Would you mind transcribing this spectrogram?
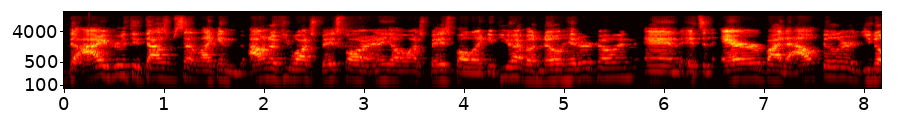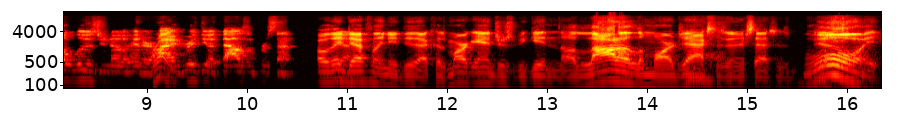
the, I agree with you a thousand percent. Like in, I don't know if you watch baseball or any of y'all watch baseball. Like if you have a no hitter going and it's an error by the outfielder, you don't lose your no hitter. Right. I agree with you a thousand percent. Oh, they yeah. definitely need to do that because Mark Andrews be getting a lot of Lamar Jackson's interceptions. Boy,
